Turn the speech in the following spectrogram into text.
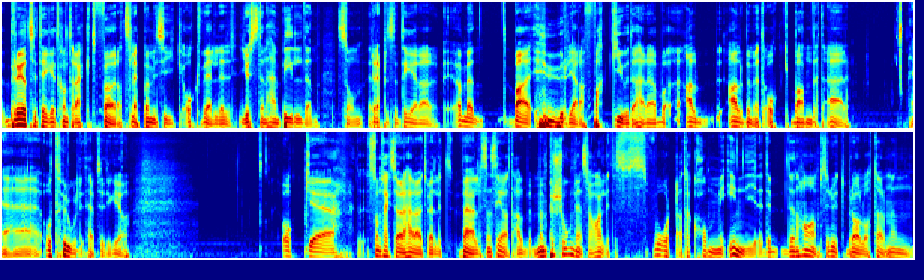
bröt sitt eget kontrakt för att släppa musik och väljer just den här bilden som representerar ja, men, bara hur jävla fuck you det här albumet och bandet är. Eh, otroligt häftigt tycker jag. Och eh, som sagt så är det här ett väldigt välcenserat album. Men personligen så har jag lite svårt att ha kommit in i det. det. Den har absolut bra låtar men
